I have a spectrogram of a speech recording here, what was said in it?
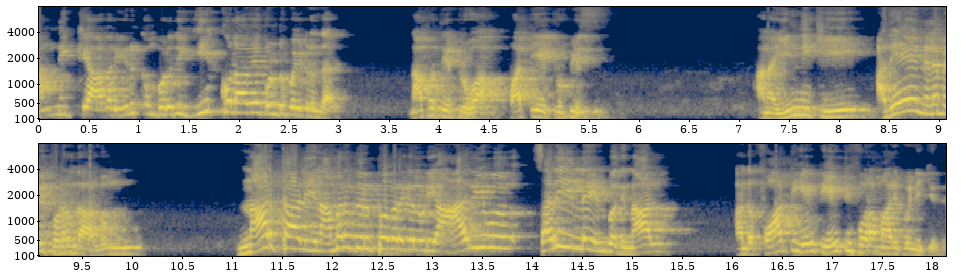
அன்னைக்கு அவர் இருக்கும் பொழுது ஈக்குவலாவே கொண்டு போயிட்டு இருந்தார் நாற்பத்தி எட்டு ரூபா ஃபார்ட்டி எயிட் ருபீஸ் ஆனா இன்னைக்கு அதே நிலைமை தொடர்ந்தாலும் நாற்காலியில் அமர்ந்திருப்பவர்களுடைய அறிவு சரியில்லை என்பதனால் அந்த ஃபார்ட்டி எயிட் எயிட்டி ஃபோரா மாறி போய் நிற்குது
